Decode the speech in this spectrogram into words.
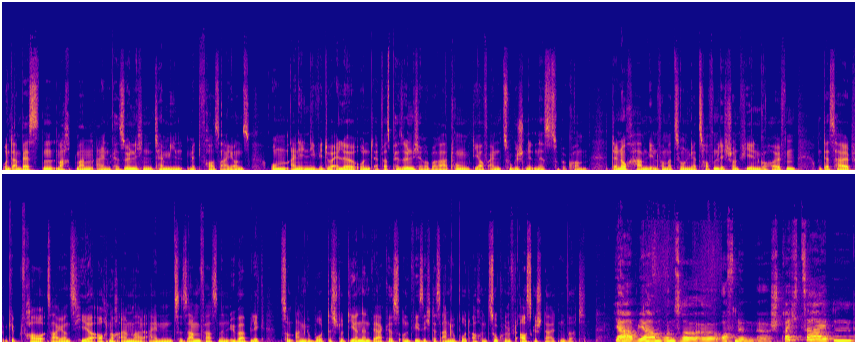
und am besten macht man einen persönlichen Termin mit Frau Sayons, um eine individuelle und etwas persönlichere Beratung, die auf einen zugeschnitten ist, zu bekommen. Dennoch haben die Informationen jetzt hoffentlich schon vielen geholfen und deshalb gibt Frau Sayons hier auch noch einmal einen zusammenfassenden Überblick zum Angebot des Studierendenwerkes und wie sich das Angebot auch in Zukunft ausgestalten wird. Ja, wir haben unsere äh, offenen äh, Sprechzeiten,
